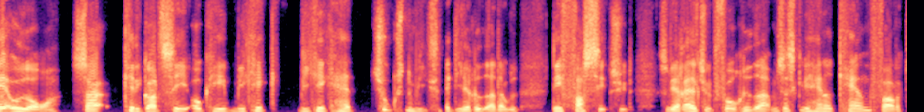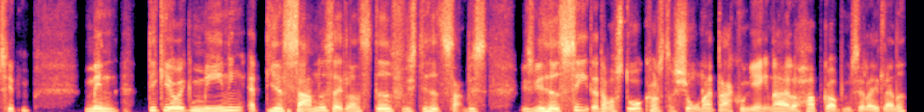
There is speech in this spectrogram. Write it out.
Derudover, så kan de godt se, okay, vi kan ikke vi kan ikke have tusindvis af de her ridere derude. Det er for sindssygt. Så vi har relativt få ridere, men så skal vi have noget cannon fodder til dem. Men det giver jo ikke mening, at de har samlet sig et eller andet sted, for hvis, de havde, hvis, hvis vi havde set, at der var store koncentrationer af drakonianer eller hobgoblins eller et eller andet,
